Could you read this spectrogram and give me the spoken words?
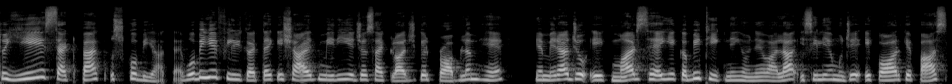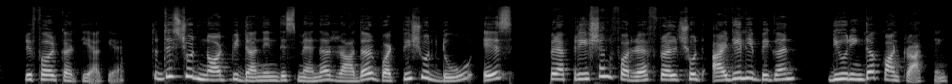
तो ये सेटबैक उसको भी आता है। वो भी ये फील करता है कि शायद मेरी ये जो साइकोलॉजिकल प्रॉब्लम है या मेरा जो एक मर्ज है, ये कभी ठीक नहीं होने वाला, इसीलिए मुझे एक और के पास रिफ़र कर दिया गया तो this should not be done in this manner rather what we should do is preparation for referral should ideally begin during the contracting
